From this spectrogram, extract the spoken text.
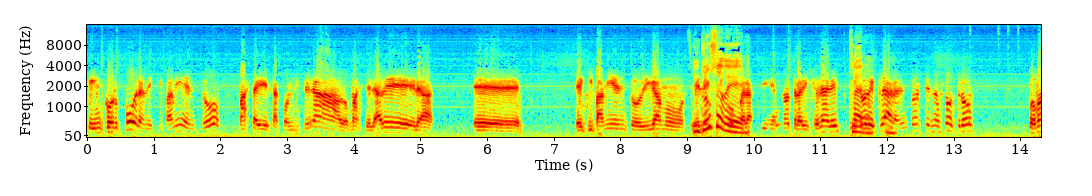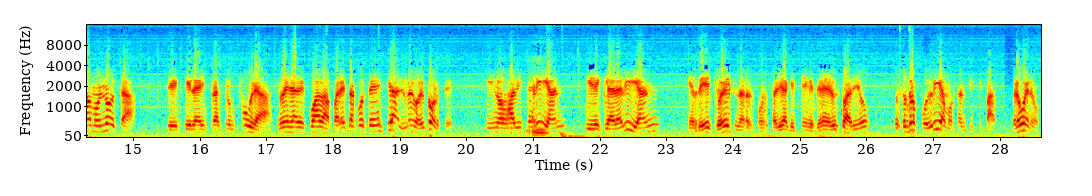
que incorporan equipamiento, más aires acondicionados, más heladeras, eh, equipamiento, digamos, incluso de para fines no tradicionales, no declaran. Entonces nosotros tomamos nota de que la infraestructura no es la adecuada para esa potencia luego del corte. Y nos avisarían y declararían, que de hecho es una responsabilidad que tiene que tener el usuario, nosotros podríamos anticipar. Pero bueno,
